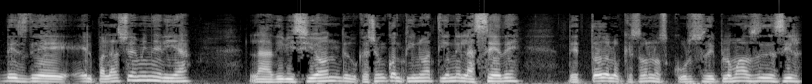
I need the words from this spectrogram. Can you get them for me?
desde el Palacio de Minería la División de Educación Continua tiene la sede de todo lo que son los cursos diplomados, es decir,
